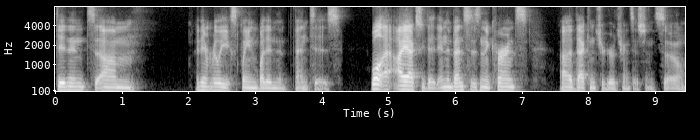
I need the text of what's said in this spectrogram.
didn't um, I didn't really explain what an event is. Well, I actually did. An event is an occurrence uh, that can trigger a transition. So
